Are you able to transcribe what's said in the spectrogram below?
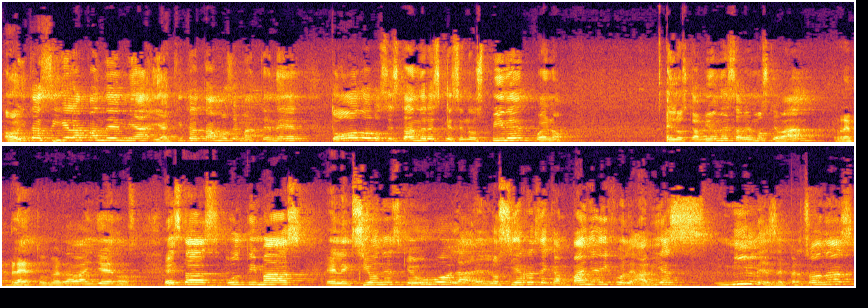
ahorita sigue la pandemia y aquí tratamos de mantener todos los estándares que se nos piden, bueno, en los camiones sabemos que van repletos, ¿verdad? Van llenos. Estas últimas elecciones que hubo, los cierres de campaña, híjole, había miles de personas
